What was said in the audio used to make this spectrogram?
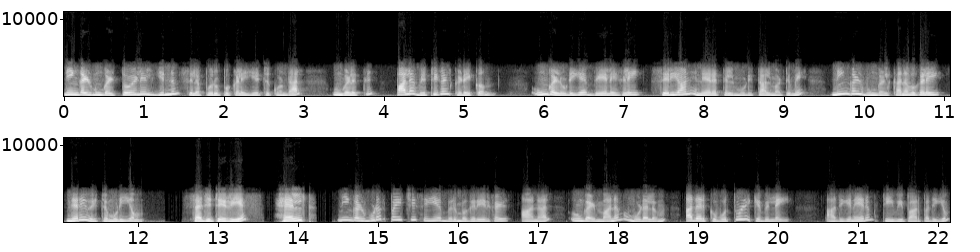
நீங்கள் உங்கள் தொழிலில் இன்னும் சில பொறுப்புகளை ஏற்றுக்கொண்டால் உங்களுக்கு பல வெற்றிகள் கிடைக்கும். உங்களுடைய வேலைகளை சரியான நேரத்தில் முடித்தால் மட்டுமே நீங்கள் உங்கள் கனவுகளை நிறைவேற்ற முடியும். சஜிடேரியஸ் ஹெல்த் நீங்கள் உடற்பயிற்சி செய்ய விரும்புகிறீர்கள். ஆனால் உங்கள் மனமும் உடலும் அதற்கு ஒத்துழைக்கவில்லை. அதிக நேரம் டிவி பார்ப்பதையும்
